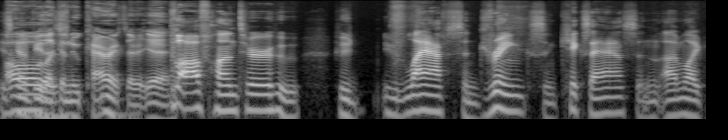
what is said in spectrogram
It's oh gonna be oh, like a new character yeah buff hunter who who who laughs and drinks and kicks ass." And I'm like,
